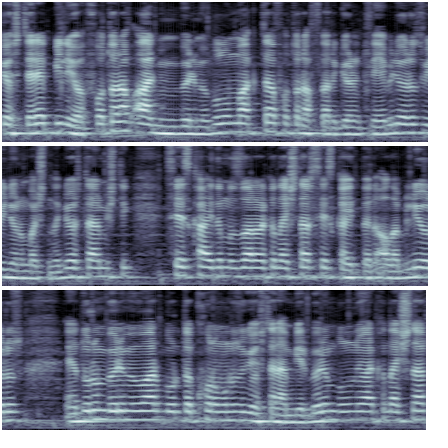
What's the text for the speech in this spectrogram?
gösterebiliyor. Fotoğraf albümü bölümü bulunmakta. Fotoğrafları görüntüleyebiliyoruz. Videonun başında göstermiştik. Ses kaydımız var arkadaşlar. Ses kayıtları alabiliyoruz. E, durum bölümü var. Burada konumunuzu gösteren bir bölüm bulunuyor arkadaşlar.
